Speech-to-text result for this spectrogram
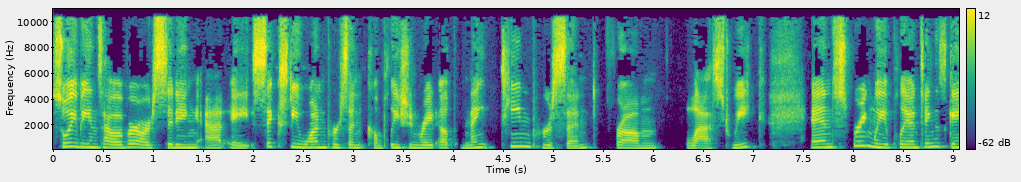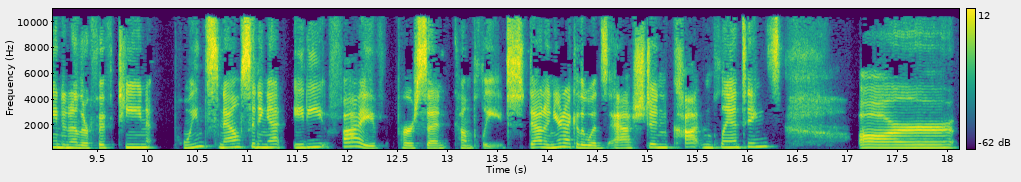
Soybeans, however, are sitting at a 61% completion rate, up 19% from last week. And spring wheat plantings gained another 15 points, now sitting at 85% complete. Down in your neck of the woods, Ashton, cotton plantings are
